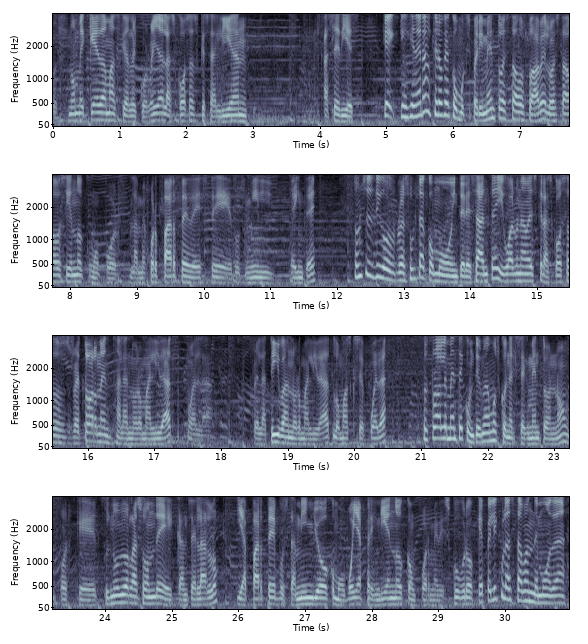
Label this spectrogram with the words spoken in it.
pues no me queda más que recurrir a las cosas que salían hace 10. Que, que, en general creo que como experimento ha estado suave, lo he estado haciendo como por la mejor parte de este 2020. Entonces digo, resulta como interesante, igual una vez que las cosas retornen a la normalidad o a la relativa normalidad, lo más que se pueda, pues probablemente continuemos con el segmento, ¿no? Porque pues no hubo razón de cancelarlo y aparte pues también yo como voy aprendiendo conforme descubro qué películas estaban de moda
